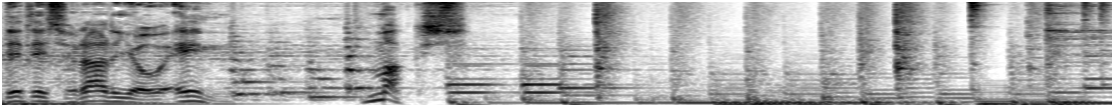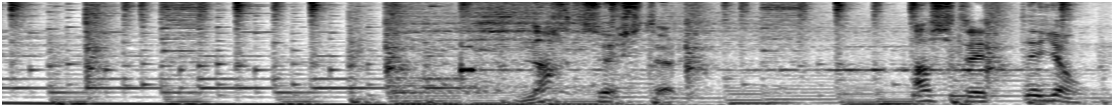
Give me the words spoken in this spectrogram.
Dit is Radio 1. Max. Nachtzuster. Astrid de Jong.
